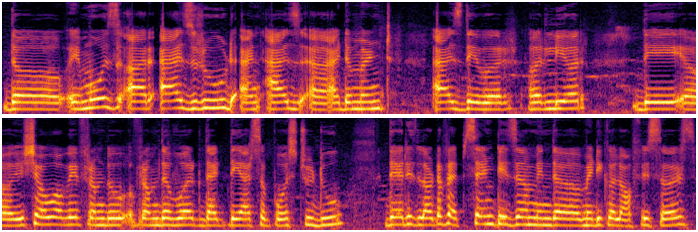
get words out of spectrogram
The MOs are as rude and as uh, adamant as they were earlier they uh, show away from the from the work that they are supposed to do there is a lot of absenteeism in the medical officers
